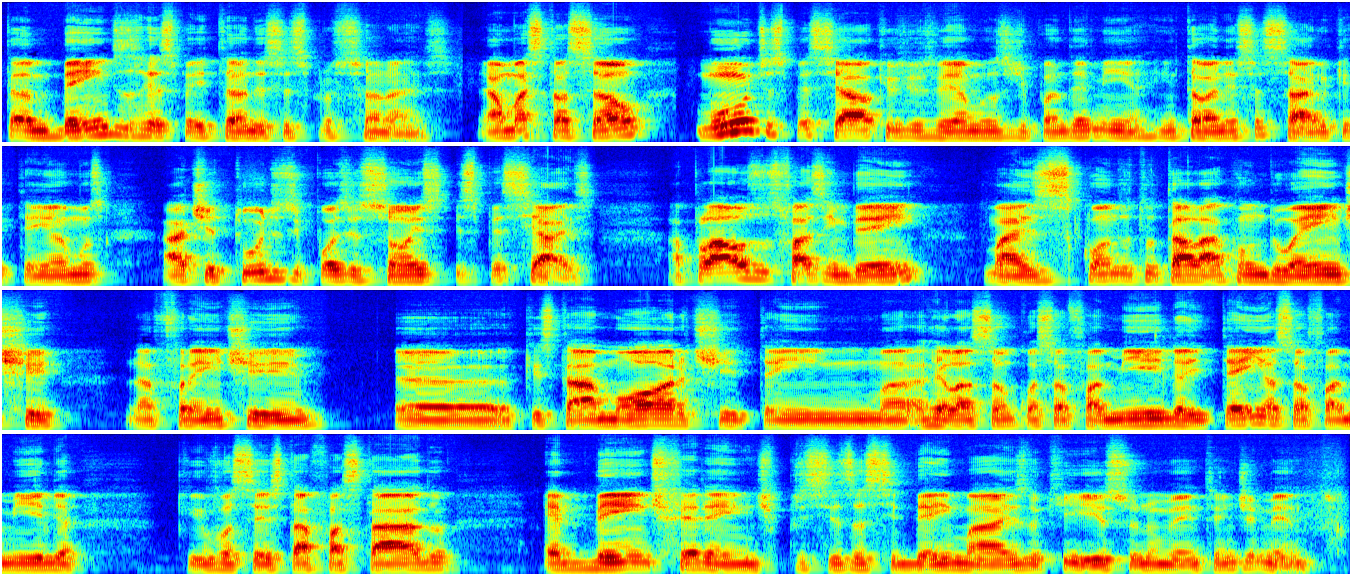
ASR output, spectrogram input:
também desrespeitando esses profissionais. É uma situação muito especial que vivemos de pandemia, então é necessário que tenhamos atitudes e posições especiais. Aplausos fazem bem, mas quando tu tá lá com um doente na frente uh, que está à morte, tem uma relação com a sua família e tem a sua família que você está afastado, é bem diferente, precisa-se bem mais do que isso no meu entendimento.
